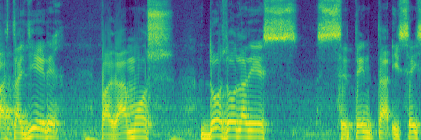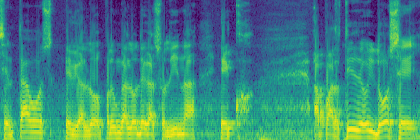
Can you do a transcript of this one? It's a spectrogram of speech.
Hasta ayer pagamos 2 dólares 76 centavos el galón, por un galón de gasolina eco. A partir de hoy 12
